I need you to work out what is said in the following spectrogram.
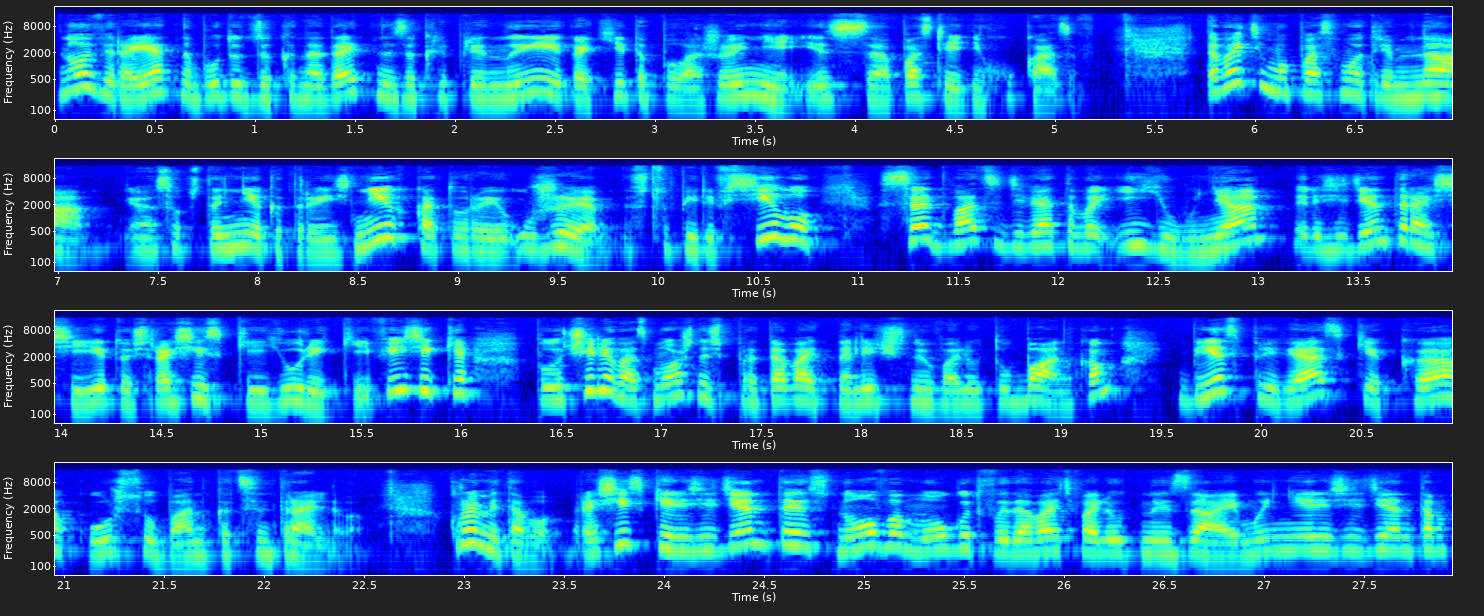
но, вероятно, будут законодательно закреплены какие-то положения из последних указов. Давайте мы посмотрим на, э, собственно, некоторые из них, которые уже вступили в силу. С 29 июня резиденты России, то есть российские юрики и физики, получили возможность продавать наличную валюту банкам без привязки к курсу Банка Центрального. Кроме того, российские резиденты снова могут выдавать валютные займы нерезидентам.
